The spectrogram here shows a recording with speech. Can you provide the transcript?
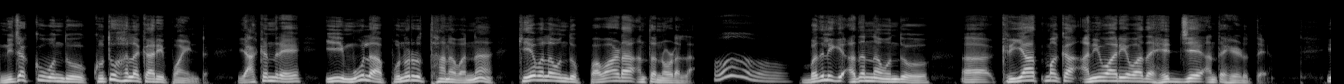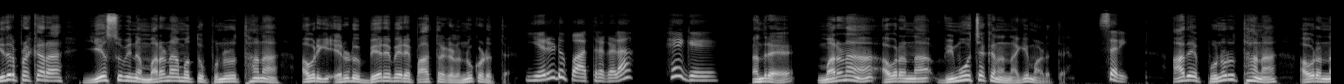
ನಿಜಕ್ಕೂ ಒಂದು ಕುತೂಹಲಕಾರಿ ಪಾಯಿಂಟ್. ಯಾಕಂದ್ರೆ ಈ ಮೂಲ ಪುನರುತ್ಥಾನವನ್ನ ಕೇವಲ ಒಂದು ಪವಾಡ ಅಂತ ನೋಡಲ್ಲ. ಓ! ಬದಲಿಗೆ ಅದನ್ನ ಒಂದು ಕ್ರಿಯಾತ್ಮಕ ಅನಿವಾರ್ಯವಾದ ಹೆಜ್ಜೆ ಅಂತ ಹೇಳುತ್ತೆ. ಇದರ ಪ್ರಕಾರ ಯೇಸುವಿನ ಮರಣ ಮತ್ತು ಪುನರುತ್ಥಾನ ಅವರಿಗೆ ಎರಡು ಬೇರೆ ಬೇರೆ ಪಾತ್ರಗಳನ್ನು ಕೊಡುತ್ತೆ. ಎರಡು ಪಾತ್ರಗಳ? ಹೇಗೆ? ಅಂದ್ರೆ ಮರಣ ಅವರನ್ನ ವಿಮೋಚಕನನ್ನಾಗಿ ಮಾಡುತ್ತೆ. ಸರಿ. ಆದರೆ ಪುನರುತ್ಥಾನ ಅವರನ್ನ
